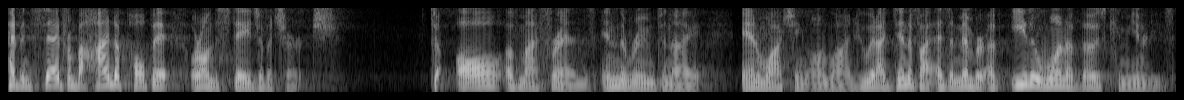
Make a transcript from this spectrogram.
had been said from behind a pulpit or on the stage of a church. To all of my friends in the room tonight, and watching online who would identify as a member of either one of those communities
